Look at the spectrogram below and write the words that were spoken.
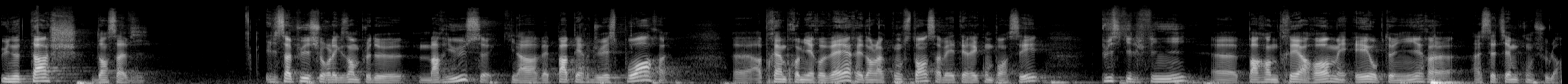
une tâche dans sa vie. Il s'appuie sur l'exemple de Marius, qui n'avait pas perdu espoir euh, après un premier revers et dont la constance avait été récompensée, puisqu'il finit euh, par rentrer à Rome et, obtenir euh, un septième consulat.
